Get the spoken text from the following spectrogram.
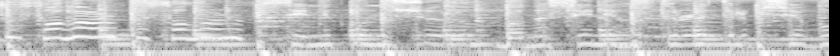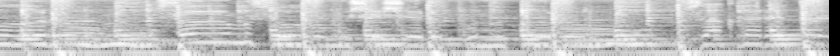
Sus olur pus olur seni konuşurum Bana seni hatırlatır bir şey bulurum Sağımı solumu şaşırıp unuturum Uzaklara dalıp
